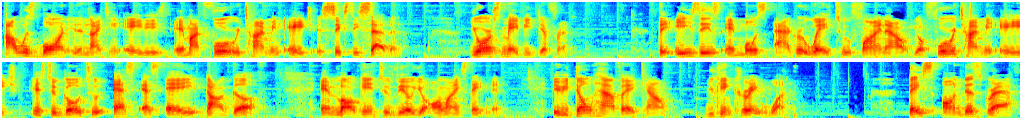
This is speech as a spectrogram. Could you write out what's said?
I was born in the 1980s and my full retirement age is 67. Yours may be different. The easiest and most accurate way to find out your full retirement age is to go to ssa.gov and log in to view your online statement. If you don't have an account, you can create one. Based on this graph,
